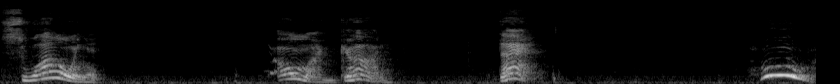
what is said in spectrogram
swallowing it. Oh my god. That. Whoo.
